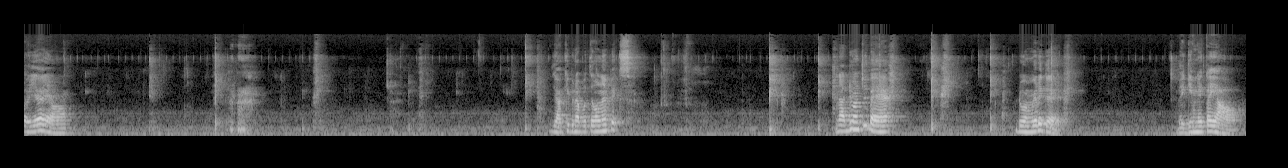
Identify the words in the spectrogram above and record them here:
So yeah, y'all. Y'all keeping up with the Olympics? Not doing too bad. Doing really good. They're giving it their all.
